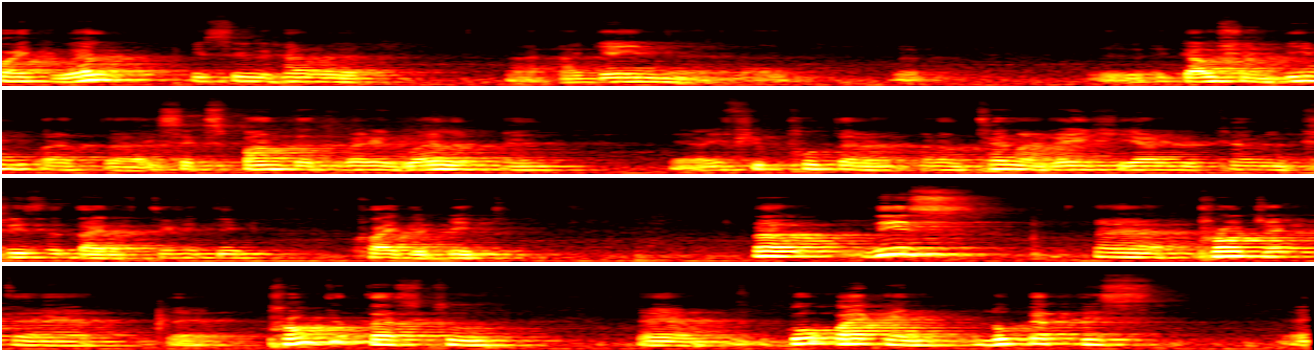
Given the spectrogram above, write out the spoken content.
quite well. You see we have, a, again, a, Gaussian beam that uh, is expanded very well. And uh, if you put a, an antenna array here, you can increase the directivity quite a bit. Now, this uh, project uh, uh, prompted us to um, go back and look at this uh,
